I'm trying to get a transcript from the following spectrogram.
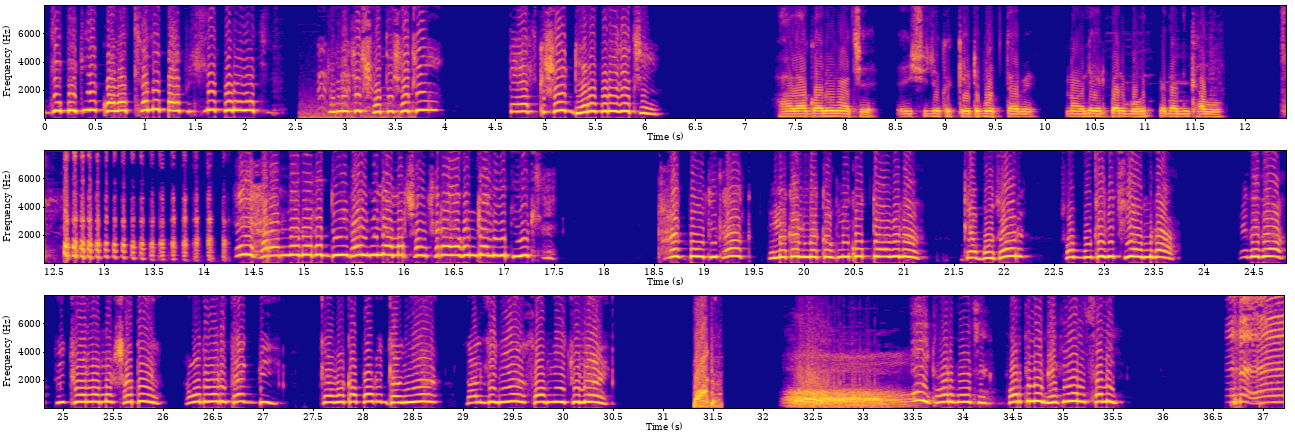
যেতে গিয়ে কলার ছালে পা পিছলে পড়ে গেছি। তুমি সত্যি সত্যি? তা আজকে সব ধরা পড়ে গেছে। হাওয়া গরম আছে। এই সুযোগে কেটে পড়তে হবে নাহলে এরপরে বহুত পেদানি খাব। আমরা সাথে বাড়ি থাকবি। জামা লাল সব নিয়ে চলে আয়।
